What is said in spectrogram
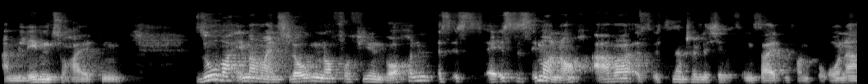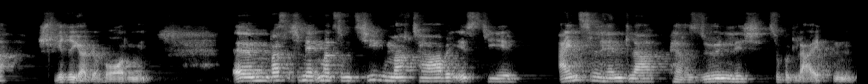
am Leben zu halten. So war immer mein Slogan noch vor vielen Wochen. Es ist, er ist es immer noch, aber es ist natürlich jetzt in Zeiten von Corona schwieriger geworden. Ähm, was ich mir immer zum Ziel gemacht habe, ist, die Einzelhändler persönlich zu begleiten.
